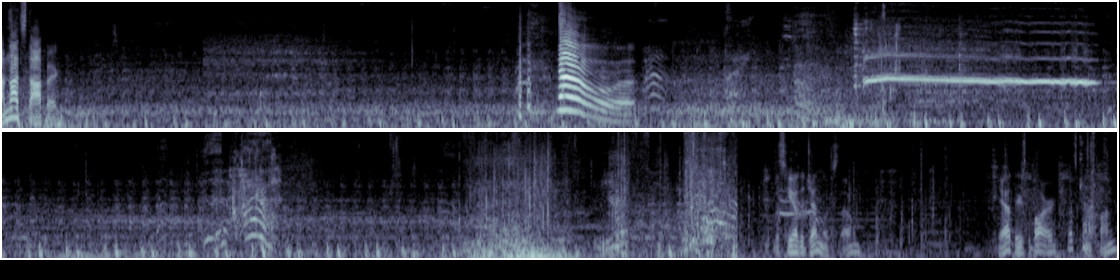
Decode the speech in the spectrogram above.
I'm not stopping. no! Let's see how the gen looks, though. Yeah, there's the bar. That's kind of fun.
